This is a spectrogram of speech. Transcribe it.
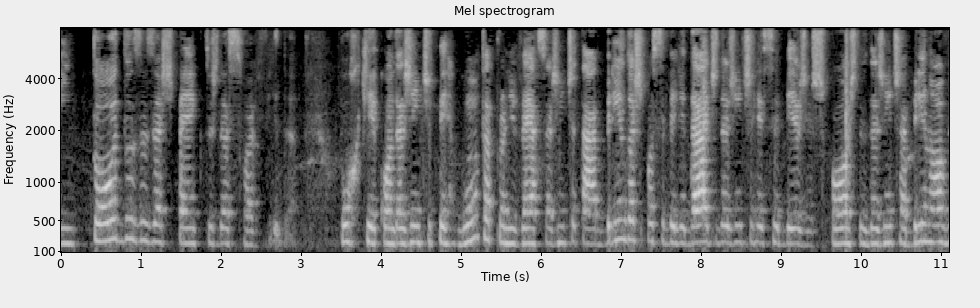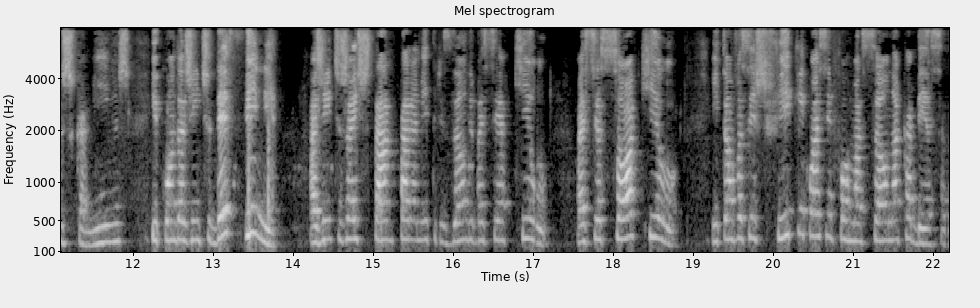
em todos os aspectos da sua vida. Porque quando a gente pergunta para o universo, a gente está abrindo as possibilidades da gente receber as respostas, da gente abrir novos caminhos. E quando a gente define, a gente já está parametrizando e vai ser aquilo, vai ser só aquilo. Então vocês fiquem com essa informação na cabeça.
